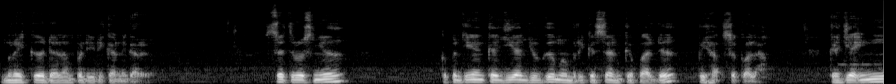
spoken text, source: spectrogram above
mereka dalam pendidikan negara. Seterusnya, kepentingan kajian juga memberi kesan kepada pihak sekolah. Kajian ini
